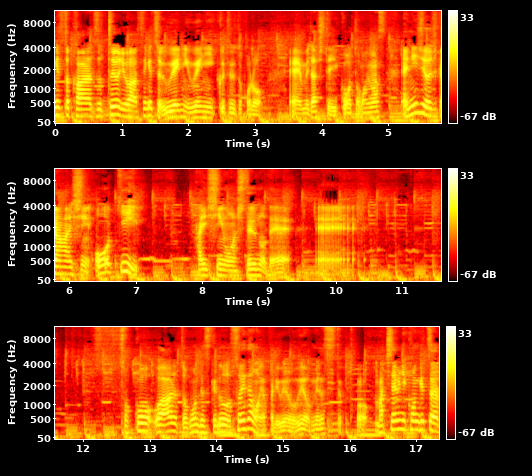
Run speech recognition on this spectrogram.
月と変わらずというよりは先月上に上に行くというところを、えー、目指していこうと思います、えー、24時間配信大きい配信をしているので、えー、そこはあると思うんですけど、それでもやっぱり上を上を目指すというところ。まあ、ちなみに今月は、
